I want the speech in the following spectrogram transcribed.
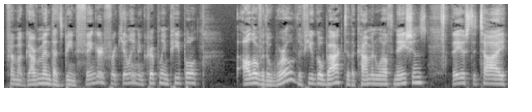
from a government that's being fingered for killing and crippling people all over the world. If you go back to the Commonwealth nations, they used to tie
